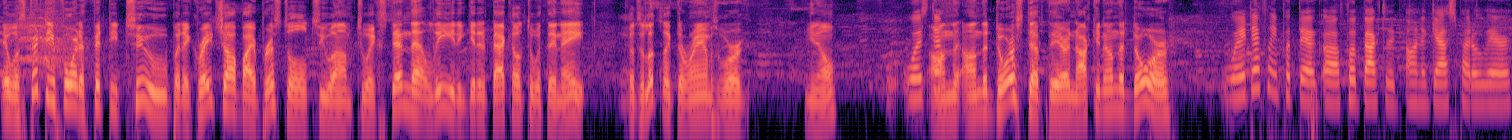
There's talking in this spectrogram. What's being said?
It was 54 to 52, but a great job by Bristol to um, to extend that lead and get it back out to within eight because it looked like the Rams were, you know, was on the on the doorstep there, knocking on the door. well, they definitely put their uh, foot back to, on the gas pedal there.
